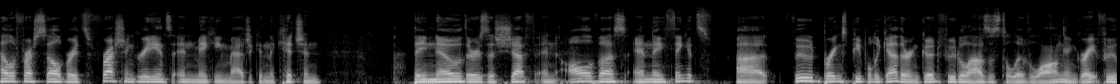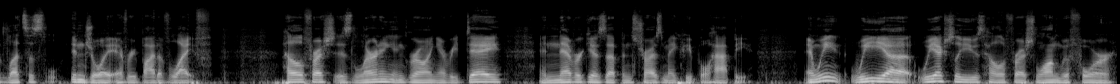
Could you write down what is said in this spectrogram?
HelloFresh celebrates fresh ingredients and making magic in the kitchen. They know there's a chef in all of us, and they think it's uh, food brings people together, and good food allows us to live long, and great food lets us enjoy every bite of life. HelloFresh is learning and growing every day, and never gives up and strives to make people happy. And we we uh, we actually use HelloFresh long before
